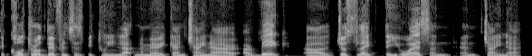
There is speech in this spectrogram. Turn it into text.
The cultural differences between Latin America and China are, are big, uh, just like the U.S. and and China.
